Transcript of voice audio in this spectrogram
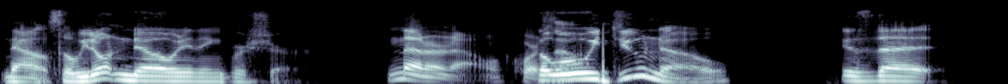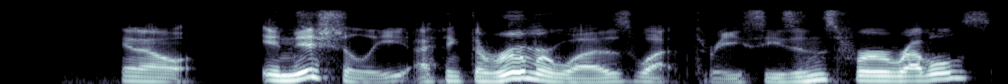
Now, so we don't know anything for sure. No, no, no. Of course But not. what we do know is that, you know, initially, I think the rumor was what three seasons for Rebels.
